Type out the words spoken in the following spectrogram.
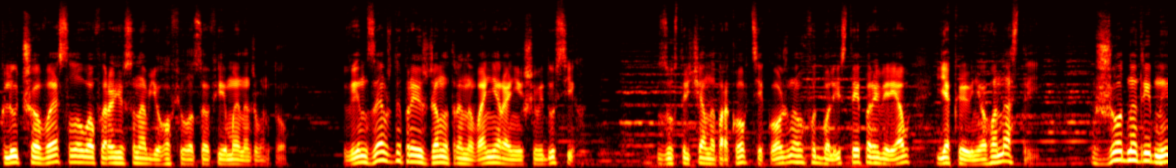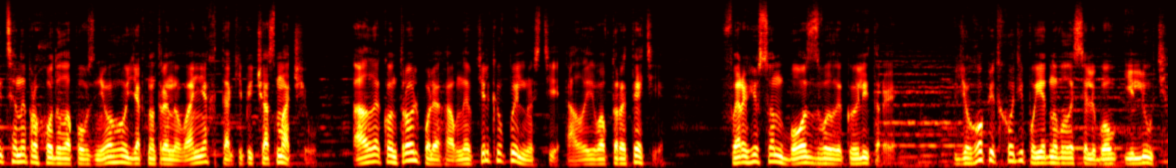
ключове слово Фергюсона в його філософії менеджменту. Він завжди приїжджав на тренування раніше від усіх. Зустрічав на парковці кожного футболіста і перевіряв, який у нього настрій. Жодна дрібниця не проходила повз нього як на тренуваннях, так і під час матчів. Але контроль полягав не тільки в пильності, але й в авторитеті. Фергюсон бос з великої літери. В його підході поєднувалися любов і лють,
